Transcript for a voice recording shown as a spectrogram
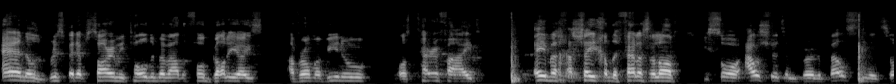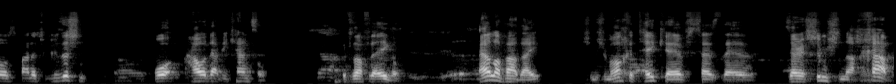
And those Bris Bein Habesarim, he told him about the four Goliaths. Avram Avinu was terrified. Eva Hasheich the fellas. He saw Auschwitz and Bergen Belsen, he saw Spanish Inquisition. What, how would that be cancelled if not for the Egel? Elavadai, Shimshimach Tekev says that Zera Shimshon Achab.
